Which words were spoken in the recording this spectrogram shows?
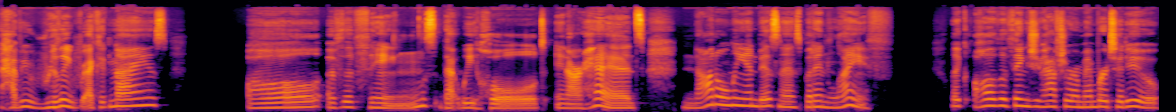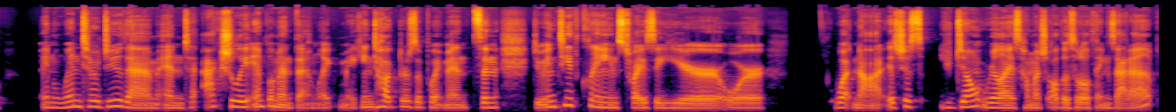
have you really recognized all of the things that we hold in our heads, not only in business, but in life. Like all the things you have to remember to do and when to do them and to actually implement them, like making doctor's appointments and doing teeth cleans twice a year or whatnot. It's just you don't realize how much all those little things add up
